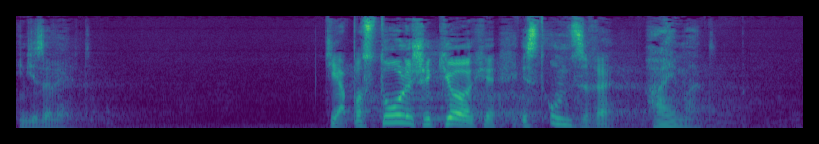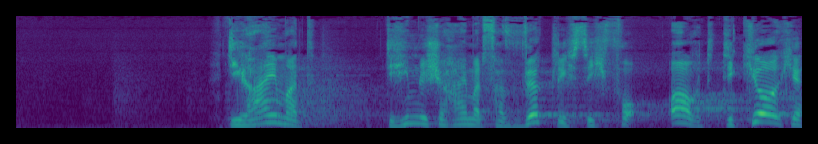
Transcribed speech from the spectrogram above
in dieser Welt. Die apostolische Kirche ist unsere Heimat. Die Heimat, die himmlische Heimat verwirklicht sich vor Ort. Die Kirche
